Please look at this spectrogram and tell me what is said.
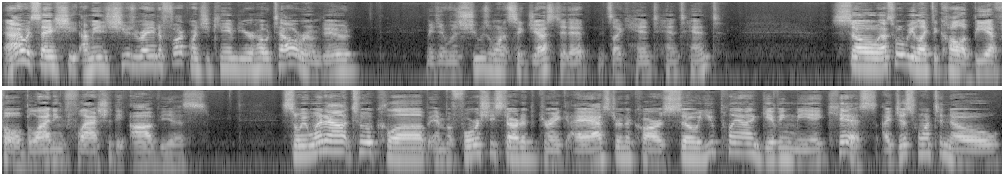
and I would say she, I mean, she was ready to fuck when she came to your hotel room, dude. I mean, it was she was the one that suggested it. It's like hint, hint, hint. So that's what we like to call a BFO, a blinding flash of the obvious. So we went out to a club, and before she started to drink, I asked her in the car, So you plan on giving me a kiss? I just want to know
